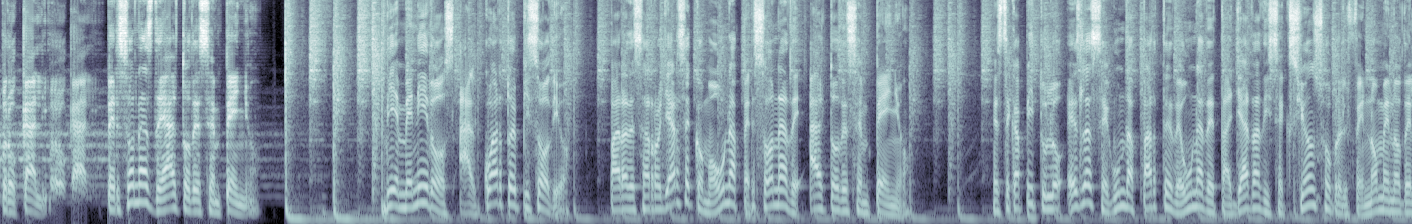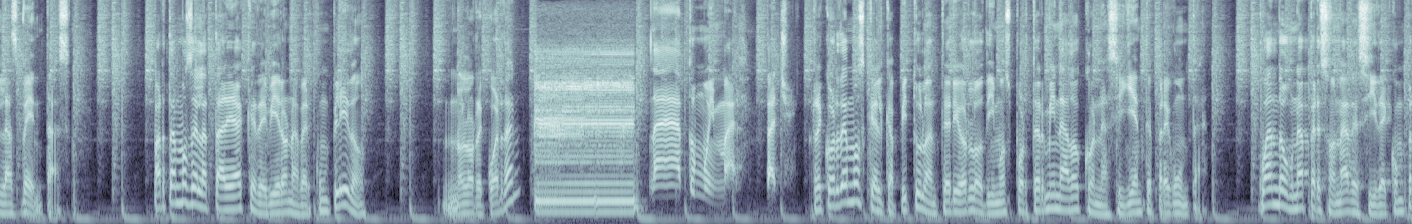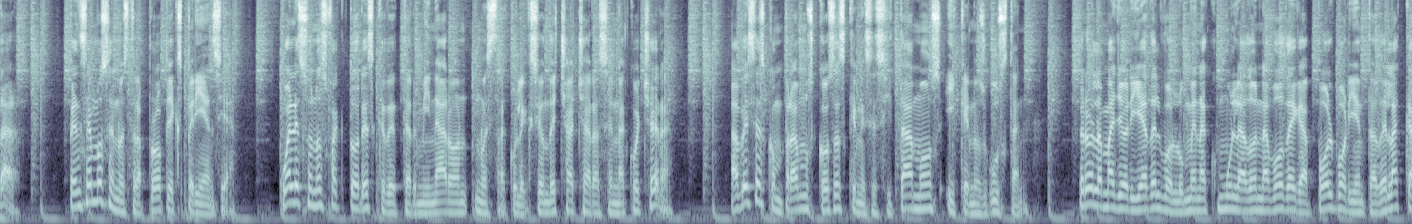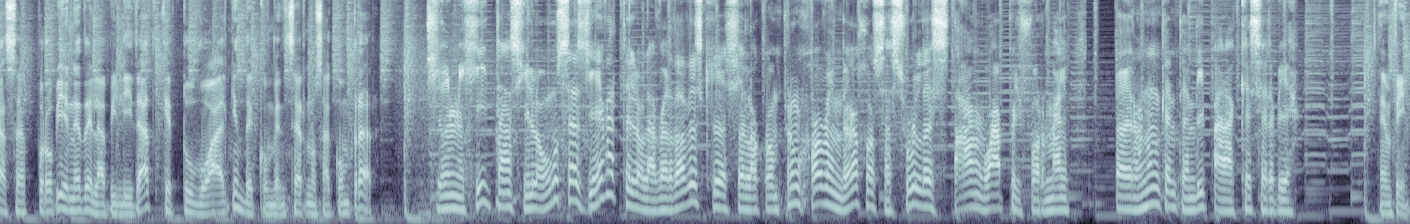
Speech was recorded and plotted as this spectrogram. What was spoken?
Procali. Personas de alto desempeño. Bienvenidos al cuarto episodio, para desarrollarse como una persona de alto desempeño. Este capítulo es la segunda parte de una detallada disección sobre el fenómeno de las ventas. Partamos de la tarea que debieron haber cumplido. ¿No lo recuerdan? Nah, tú muy mal, tache. Recordemos que el capítulo anterior lo dimos por terminado con la siguiente pregunta. ¿Cuándo una persona decide comprar? Pensemos en nuestra propia experiencia. ¿Cuáles son los factores que determinaron nuestra colección de chácharas en la cochera? A veces compramos cosas que necesitamos y que nos gustan, pero la mayoría del volumen acumulado en la bodega polvorienta de la casa proviene de la habilidad que tuvo alguien de convencernos a comprar. Sí, mijita, si lo usas, llévatelo. La verdad es que se lo compré un joven de ojos azules tan guapo y formal, pero nunca entendí para qué servía. En fin,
